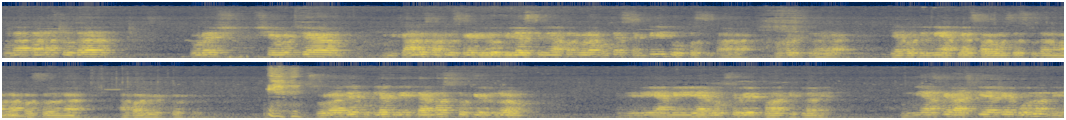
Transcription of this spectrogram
पुन्हा त्यांना सुद्धा थोड्या शेवटच्या कालच आपलं सगळ्या निरोप दिले असतील आणि आपण एवढ्या मोठ्या संख्येने तो उपस्थित आला उपस्थित राहिला. याबद्दल मी आपल्या सर्वांचं सुद्धा मनापासून आभार व्यक्त करतो. स्वराज्य कुठल्या तरी कारणास्तव केंद्र यांनी आम्ही या लोकसभेत भाग घेतला नाही. मी आज काही राजकीय बोलणार नाही.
